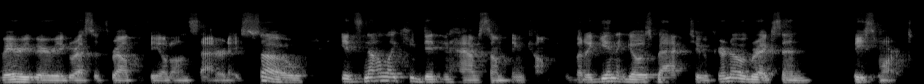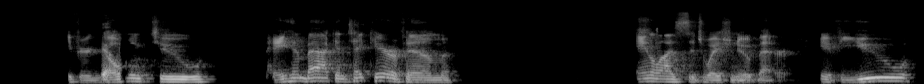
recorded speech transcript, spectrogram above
very, very aggressive throughout the field on Saturday. So it's not like he didn't have something coming. But again, it goes back to if you're Noah Gragson, be smart. If you're Yeah. going to pay him back and take care of him, analyze the situation, do it better. If you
